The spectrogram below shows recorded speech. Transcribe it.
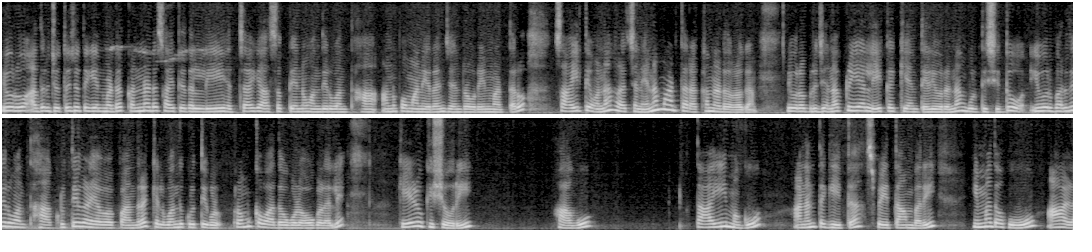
ಇವರು ಅದ್ರ ಜೊತೆ ಜೊತೆಗೆ ಏನ್ ಮಾಡ್ಯಾರ ಕನ್ನಡ ಸಾಹಿತ್ಯದಲ್ಲಿ ಹೆಚ್ಚಾಗಿ ಆಸಕ್ತಿಯನ್ನು ಹೊಂದಿರುವಂತಹ ಅನುಪಮ ನಿರಂಜನ್ ರವ್ರು ಏನ್ ಮಾಡ್ತಾರೋ, ಸಾಹಿತ್ಯವನ್ನ ರಚನೆಯನ್ನ ಮಾಡ್ತಾರ ಕನ್ನಡದೊಳಗ. ಇವರೊಬ್ರು ಜನಪ್ರಿಯ ಲೇಖಕಿ ಅಂತೇಳಿ ಇವರನ್ನ ಗುರುತಿಸಿದ್ದು. ಇವರು ಬರೆದಿರುವಂತಹ ಕೃತಿಗಳು ಯಾವಪ್ಪ ಅಂದ್ರೆ, ಕೆಲವೊಂದು ಕೃತಿಗಳು, ಪ್ರಮುಖವಾದವುಗಳು ಅವುಗಳಲ್ಲಿ ಕೇಳು ಕಿಶೋರಿ ಹಾಗೂ ತಾಯಿ ಮಗು ಅನಂತಗೀತ, ಶ್ವೇತಾಂಬರಿ, ಹಿಮದ ಹೂವು, ಆಳ,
